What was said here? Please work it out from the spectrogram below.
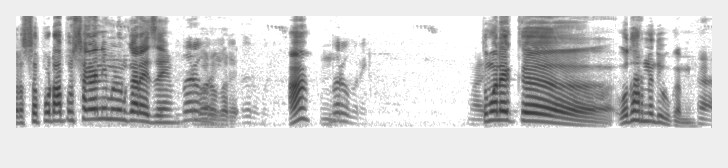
तर सपोर्ट आपण सगळ्यांनी मिळून करायचंय बरोबर बरोबर आहे हा? बरोबर आहे हा. तुम्हाला एक अं, उदाहरण देऊ का मी हा.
